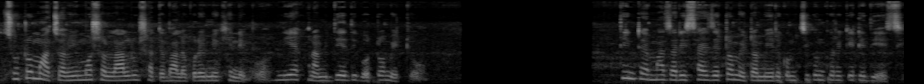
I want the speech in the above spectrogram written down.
ছোটো মাছ আমি মশলা আলুর সাথে ভালো করে মেখে নেব। নিয়ে এখন আমি দিয়ে দিব টমেটো। তিনটা মাঝারি সাইজের টমেটো আমি এরকম চিকন করে কেটে দিয়েছি।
